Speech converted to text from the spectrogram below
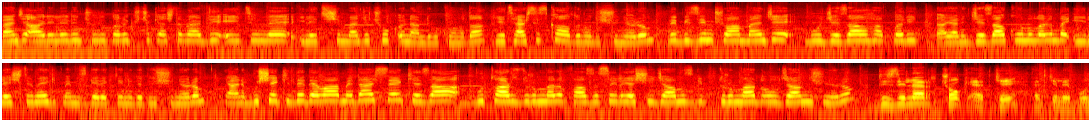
Bence ailelerin çocuklara küçük yaşta verdiği eğitim ve iletişim bence çok önemli bu konuda. Yetersiz kaldığını düşünüyorum ve bizim şu an bence bu ceza hakları yani ceza konularında iyileştirmeye gitmemiz gerektiğini de düşünüyorum. Yani bu şekilde devam ederse keza bu tarz durumları fazlasıyla yaşayacağımız gibi durumlar da olacağını düşünüyorum. Diziler çok etki, etkili bu,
